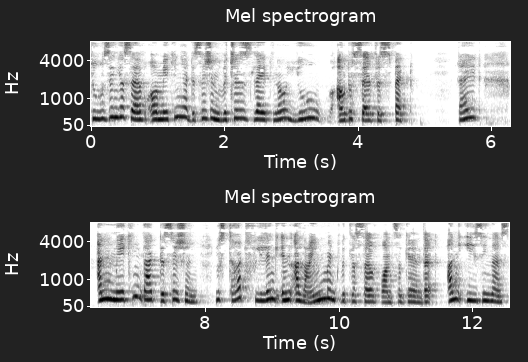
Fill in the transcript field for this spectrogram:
choosing yourself or making a decision which is like you know you out of self-respect right? And making that decision you start feeling in alignment with yourself once again. That uneasiness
